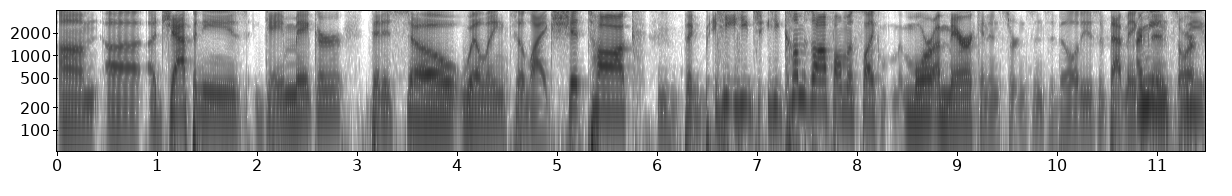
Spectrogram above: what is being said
um, uh, a Japanese game maker that is so willing to like shit talk. The, he, he he comes off almost like more American in certain sensibilities, if that makes I mean, sense. Or the,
